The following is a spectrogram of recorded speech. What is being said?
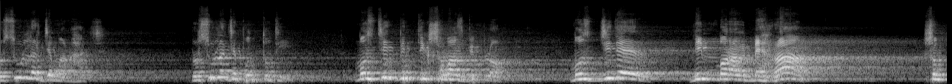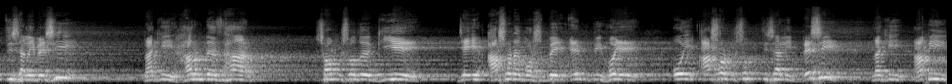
রসুল্লার যে মানহাজ, রসুল্লার যে পদ্ধতি, মসজিদ ভিত্তিক সমাজ বিপ্লব, মসজিদের নিম্বর আর মেহরাব শক্তিশালী বেশি, নাকি হারুন এজহার সংসদে গিয়ে যেই আসনে বসবে, এমপি হয়ে ওই আসন শক্তিশালী বেশি? নাকি আমি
